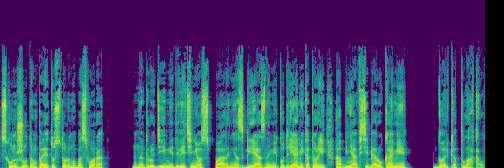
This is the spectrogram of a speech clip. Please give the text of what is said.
с кунжутом по эту сторону Босфора. На груди медведь нес парня с грязными кудрями, который, обняв себя руками, горько плакал.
